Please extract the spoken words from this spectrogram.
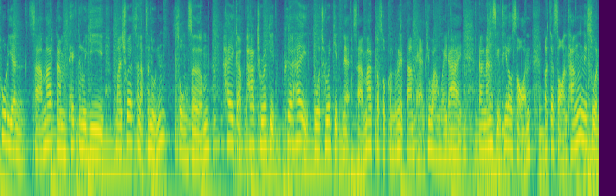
ผู้เรียนสามารถนำเทคโนโลยีมาช่วยสนับสนุน ส่งเสริม ให้กับภาคธุรกิจ เพื่อให้ตัวธุรกิจเนี่ยสามารถประสบความสำเร็จตามแผนที่วางไว้ได้ ดังนั้นสิ่งที่เราสอนเราจะสอนทั้งในส่วน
